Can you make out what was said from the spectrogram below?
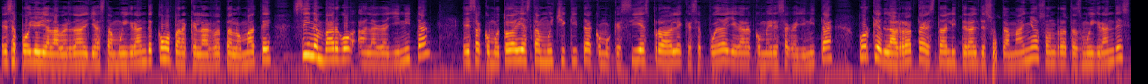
ese pollo ya la verdad ya está muy grande como para que la rata lo mate, sin embargo a la gallinita esa como todavía está muy chiquita, como que sí es probable que se pueda llegar a comer esa gallinita, porque la rata está literal de su tamaño, son ratas muy grandes,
